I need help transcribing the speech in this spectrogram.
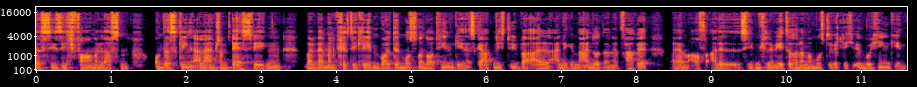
dass sie sich formen lassen. Und das ging allein schon deswegen, weil wenn man christlich leben wollte, muss man dorthin gehen. Es gab nicht überall eine Gemeinde oder eine Pfarre ähm, auf alle sieben Kilometer, sondern man musste wirklich irgendwo hingehen.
